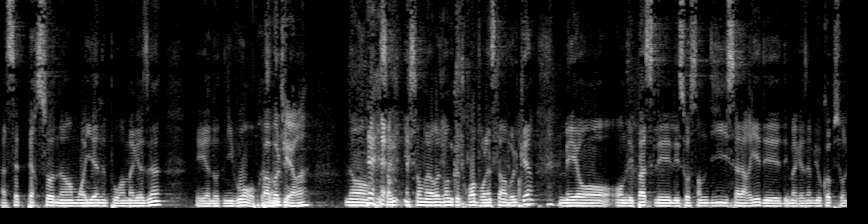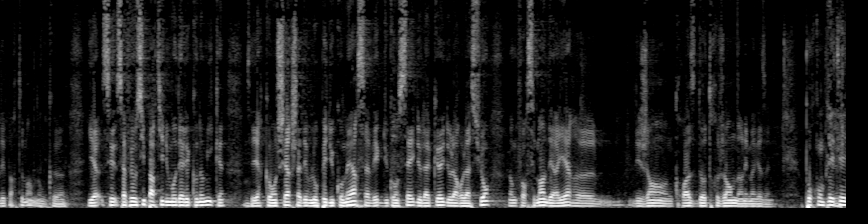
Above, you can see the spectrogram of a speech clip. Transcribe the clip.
à 7 personnes en moyenne pour un magasin. Et à notre niveau, on représente... Pas Volker, hein non, ils sont, ils sont malheureusement que trois pour l'instant à Volker, mais on, dépasse les, les 70 salariés des, magasins Biocop sur le département. Donc, euh, ça fait aussi partie du modèle économique. Hein. C'est-à-dire qu'on cherche à développer du commerce avec du conseil, de l'accueil, de la relation. Donc, forcément, derrière, euh, les gens croisent d'autres gens dans les magasins. Pour compléter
